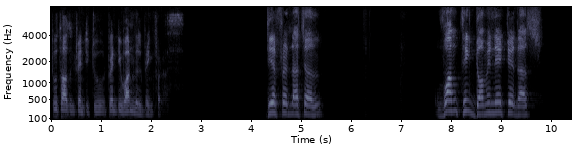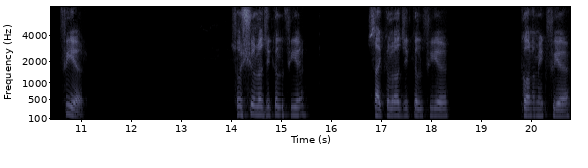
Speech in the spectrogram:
2022, 21 will bring for us? Dear friend Achal, one thing dominated us fear, sociological fear, psychological fear, economic fear,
